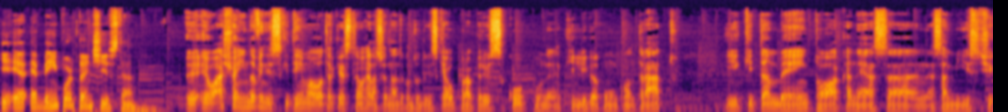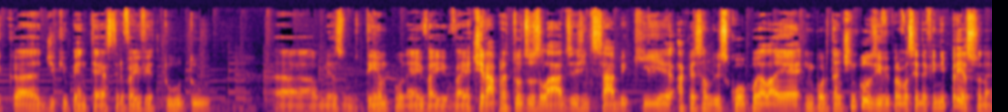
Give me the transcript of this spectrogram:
é, é, bem importante isso, tá? Eu acho ainda, Vinícius, que tem uma outra questão relacionada com tudo isso, que é o próprio escopo, né? Que liga com o contrato e que também toca nessa, nessa mística de que o pentester vai ver tudo uh, ao mesmo tempo, né? E vai, vai atirar para todos os lados e a gente sabe que a questão do escopo ela é importante, inclusive para você definir preço, né?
